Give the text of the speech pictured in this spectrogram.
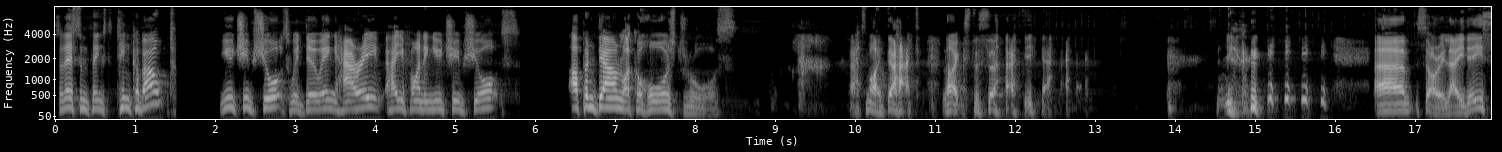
So there's some things to think about. YouTube Shorts we're doing. Harry, how are you finding YouTube Shorts? Up and down like a horse draws. That's my dad likes to say. um, sorry, ladies.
